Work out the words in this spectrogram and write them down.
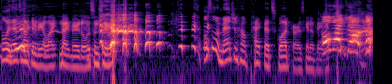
Boy, that's not going to be a light nightmare to listen to. also, imagine how packed that squad car is going to be. Oh my god!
